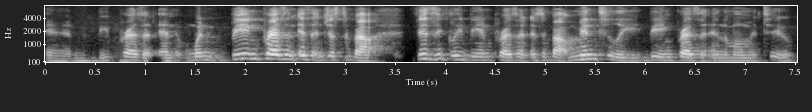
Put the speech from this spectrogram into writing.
and be present. And when being present isn't just about physically being present, it's about mentally being present in the moment too.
